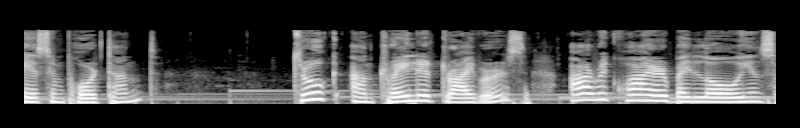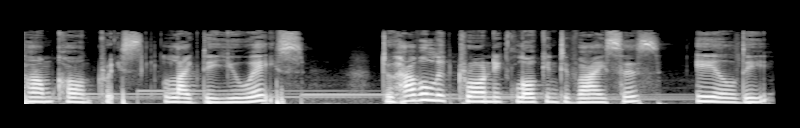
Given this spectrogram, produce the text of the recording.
is important? Truck and trailer drivers are required by law in some countries, like the US, to have electronic locking devices ELD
